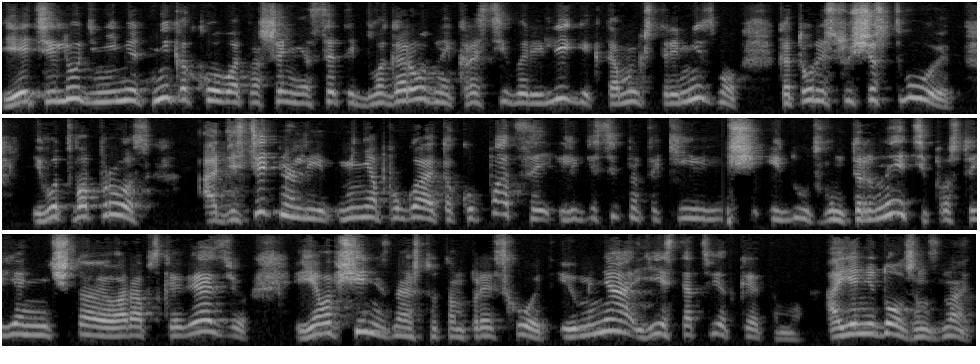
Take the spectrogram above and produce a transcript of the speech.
И эти люди не имеют никакого отношения с этой благородной, красивой религией к тому экстремизму, который существует. И вот вопрос, а действительно ли меня пугает оккупация или действительно такие вещи идут в интернете? Просто я не читаю арабской вязью, и я вообще не знаю, что там происходит. И у меня есть ответ к этому, а я не должен знать.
